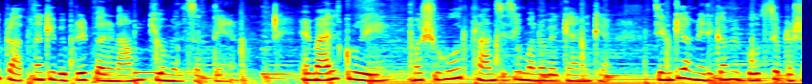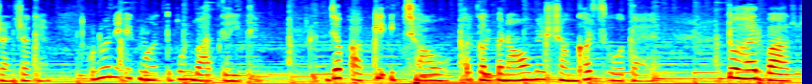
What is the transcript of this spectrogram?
आपकी प्रार्थना के विपरीत परिणाम क्यों मिल सकते हैं? एमाइल क्रूए मशहूर फ्रांसीसी मनोवैज्ञानिक हैं, जिनके अमेरिका में बहुत से प्रशंसक हैं। उन्होंने एक महत्वपूर्ण बात कही थी, जब आपकी इच्छाओं और कल्पनाओं में संघर्ष होता है तो हर बार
